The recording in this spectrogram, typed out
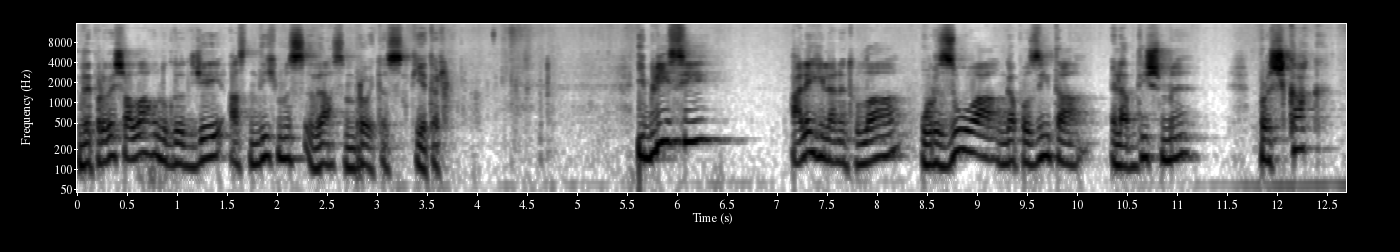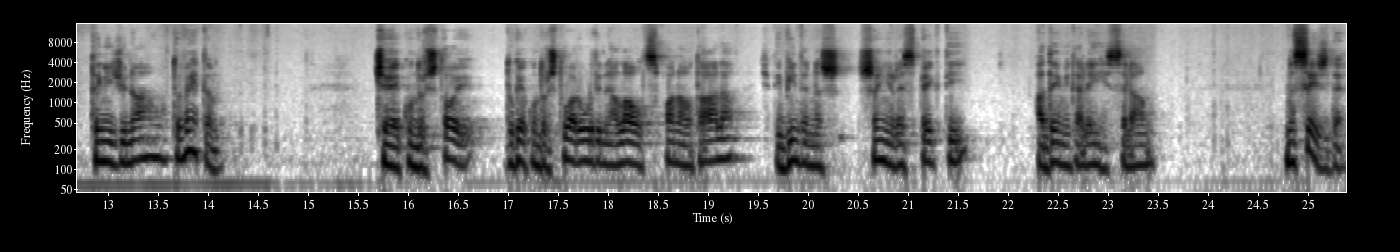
dhe përveç Allahut nuk do të gjejë as ndihmës dhe as mbrojtës tjetër. Iblisi, alejhi lanetullah, u rrëzua nga pozita e lavdishme për shkak të një gjynahu të vetëm, që e kundërshtoi duke kundërshtuar urdhrin e Allahut subhanahu wa taala që t'i binte në shenjë respekti Ademit alejhi selam në sexhde.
